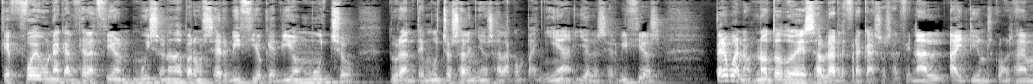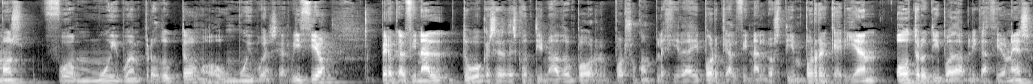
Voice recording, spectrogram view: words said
que fue una cancelación muy sonada para un servicio que dio mucho durante muchos años a la compañía y a los servicios. Pero bueno, no todo es hablar de fracasos. Al final, iTunes, como sabemos, fue un muy buen producto o un muy buen servicio pero que al final tuvo que ser descontinuado por, su complejidad y porque al final los tiempos requerían otro tipo de aplicaciones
